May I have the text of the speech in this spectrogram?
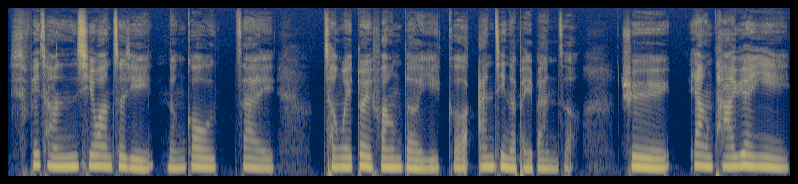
非常希望自己能够在成为对方的一个安静的陪伴者，去让他愿意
